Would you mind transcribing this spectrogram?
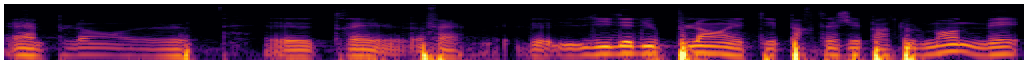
un plan euh, euh, très. Enfin, l'idée du plan était partagée par tout le monde, mais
